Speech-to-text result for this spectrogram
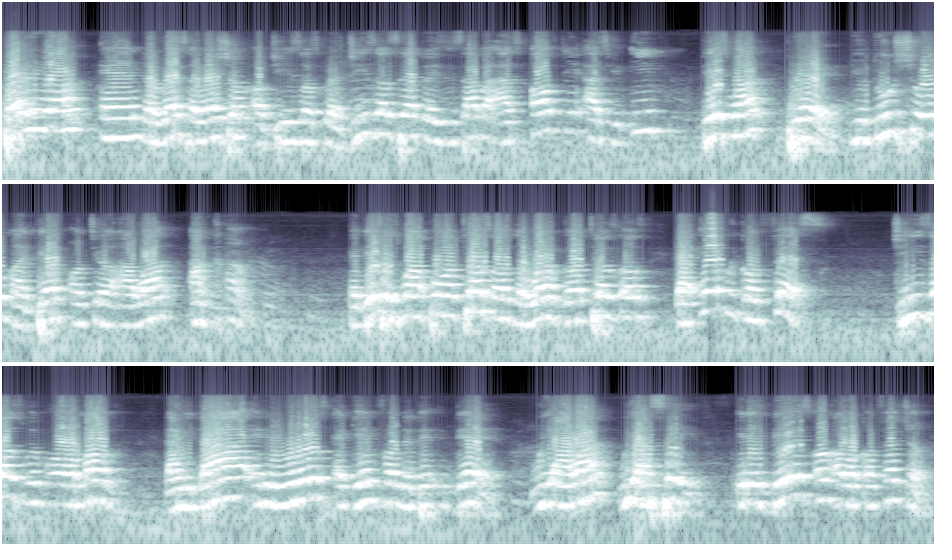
burial, and the resurrection of Jesus Christ. Jesus said to his disciples, As often as you eat this one bread, you do show my death until our I come. And this is why Paul tells us, the word of God tells us that if we confess Jesus with our mouth, that he died and he rose again from the dead, we are We are saved. It is based on our confession.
